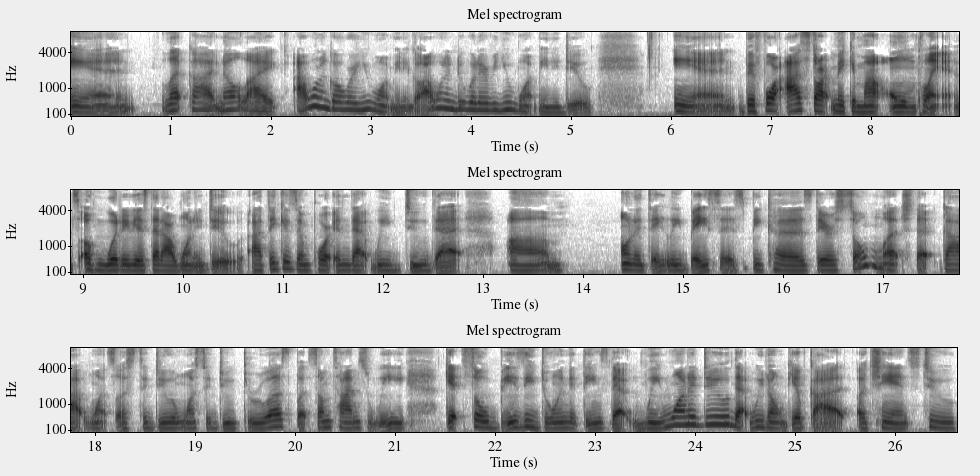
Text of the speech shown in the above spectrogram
and let God know, like, I want to go where you want me to go. I want to do whatever you want me to do. and before I start making my own plans of what it is that I want to do. I think it's important that we do that um, on a daily basis because there's so much that God wants us to do and wants to do through us, but sometimes we get so busy doing the things that we want to do that we don't give God a chance to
